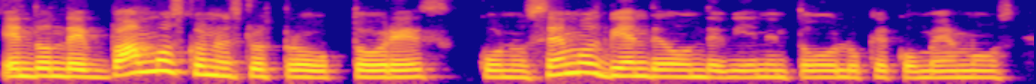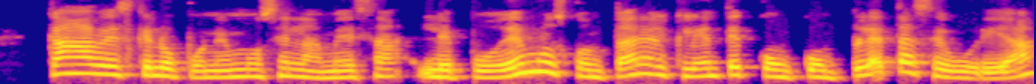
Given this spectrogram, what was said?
en donde vamos con nuestros productores, conocemos bien de dónde vienen todo lo que comemos, cada vez que lo ponemos en la mesa, le podemos contar al cliente con completa seguridad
